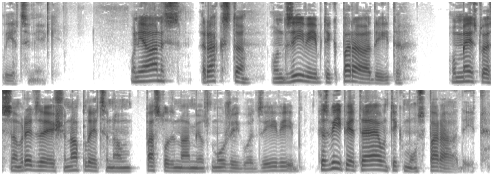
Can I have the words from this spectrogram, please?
liecinieki. Un Jānis raksta, un dzīvība tika parādīta, un mēs to esam redzējuši un apliecinām un pasludinām jums mūžīgo dzīvību, kas bija pie tēva un tika mums parādīta.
